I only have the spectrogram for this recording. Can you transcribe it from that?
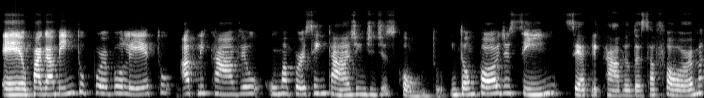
é, o pagamento por boleto aplicável uma porcentagem de desconto. Então, pode sim ser aplicável dessa forma.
